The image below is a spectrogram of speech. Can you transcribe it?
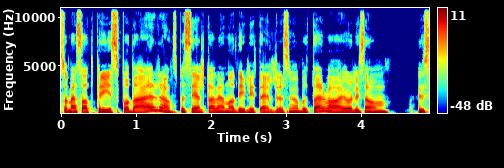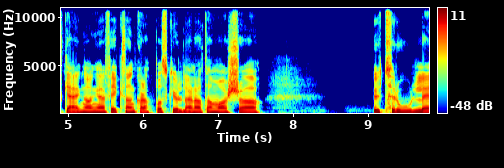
som jeg satte pris på der, spesielt av en av de litt eldre som jobbet der, var jo liksom Husker jeg en gang jeg fikk sånn klapp på skulderen, at han var så utrolig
